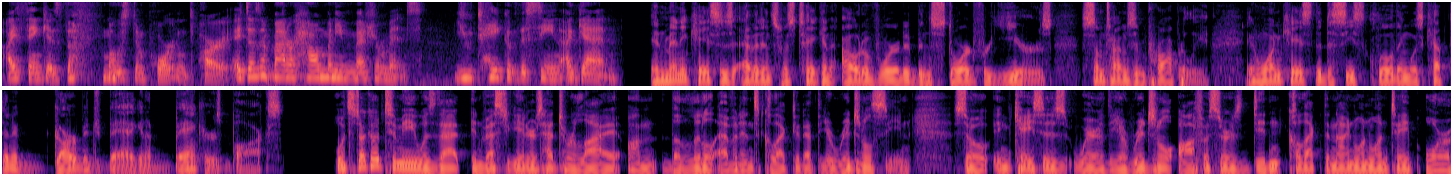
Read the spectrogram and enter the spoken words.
I think is the most important part. It doesn't matter how many measurements you take of the scene again. In many cases, evidence was taken out of where it had been stored for years, sometimes improperly. In one case, the deceased clothing was kept in a garbage bag in a banker's box. What stuck out to me was that investigators had to rely on the little evidence collected at the original scene. So, in cases where the original officers didn't collect the 911 tape or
